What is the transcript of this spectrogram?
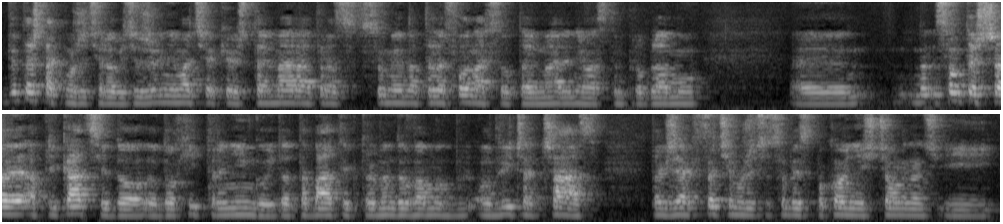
Wy też tak możecie robić, jeżeli nie macie jakiegoś timera, teraz w sumie na telefonach są timery, nie ma z tym problemu. No, Są też e, aplikacje do, do hit treningu i do tabaty, które będą Wam od- odliczać czas. Także jak chcecie, możecie sobie spokojnie ściągnąć i,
